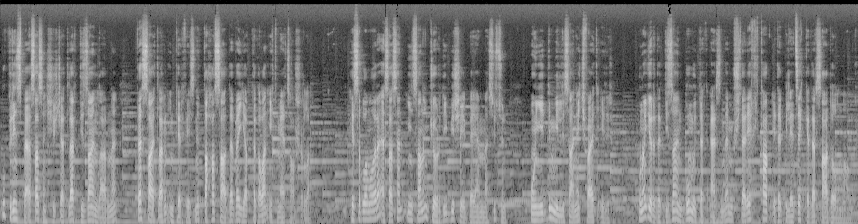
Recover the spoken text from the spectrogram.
Bu prinsipə əsasən şirkətlər dizaynlarını və saytların interfeysini daha sadə və yadda qalan etməyə çalışırlar. Hesablamalara əsasən insanın gördüyü bir şeyi bəyənməsi üçün 17 millisaniyə kifayət edir. Buna görə də dizayn bu müddət ərzində müştəriyə xitab edə biləcək qədər sadə olmalıdır.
